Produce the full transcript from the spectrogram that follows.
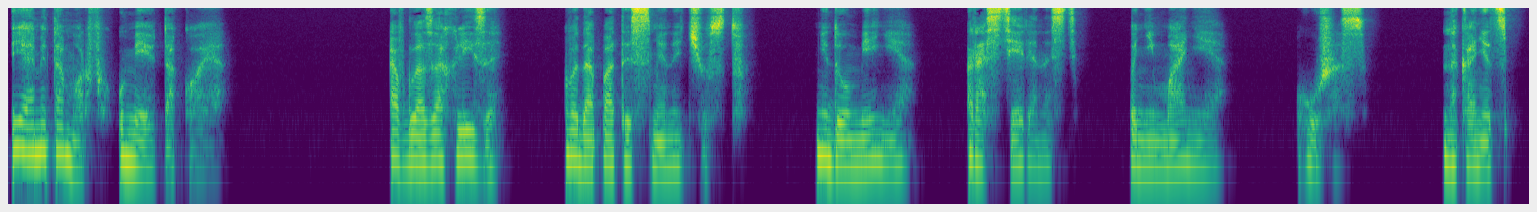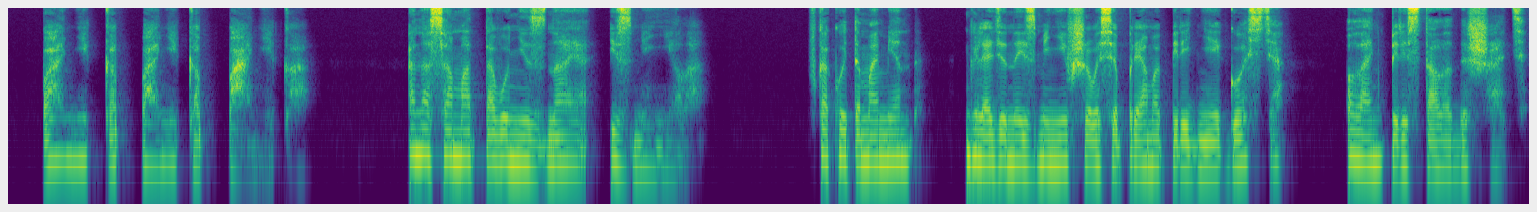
Я метаморф, умею такое. А в глазах Лизы водопад из смены чувств. Недоумение, растерянность, понимание, ужас. Наконец, паника, паника, паника. Она сама того не зная, изменила. В какой-то момент, глядя на изменившегося прямо перед ней гостя, Лань перестала дышать.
